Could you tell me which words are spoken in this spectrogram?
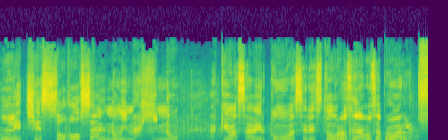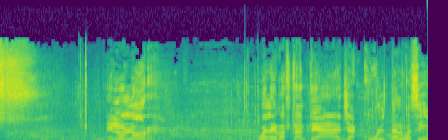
leche sodosa. No me imagino a qué va a saber cómo va a ser esto. Procedamos a probarla. El olor huele bastante a Yakult, algo así.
